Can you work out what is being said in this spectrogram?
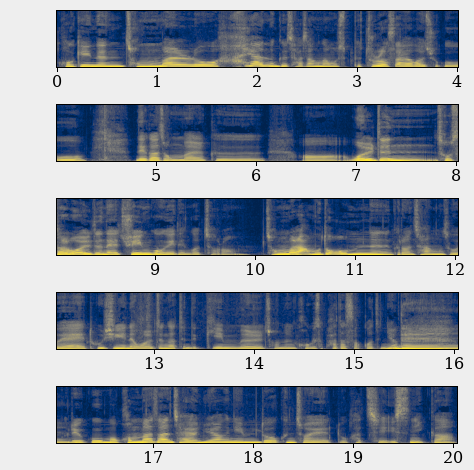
거기는 정말로 하얀 그 자작나무 숲에 둘러싸여가지고 내가 정말 그 어, 월든, 소설 월든의 주인공이 된 것처럼 정말 아무도 없는 그런 장소에 도시인의 월든 같은 느낌을 저는 거기서 받았었거든요. 네. 그리고 뭐 건마산 자연휴양림도 근처에 또 같이 있으니까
